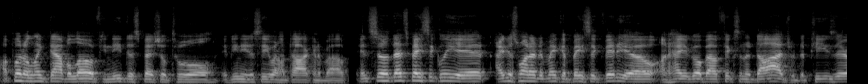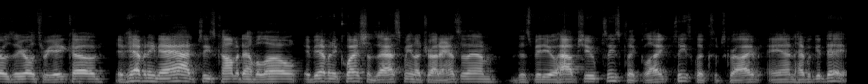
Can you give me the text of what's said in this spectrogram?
I'll put a link down below if you need this special tool, if you need to see what I'm talking about. And so that's basically it. I just wanted to make a basic video on how you go about fixing a Dodge with the P0038 code. If you have anything to add, please comment down below. If you have any questions, ask me and I'll try to answer them. If this video helps you, please click like, please click subscribe, and have a good day.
